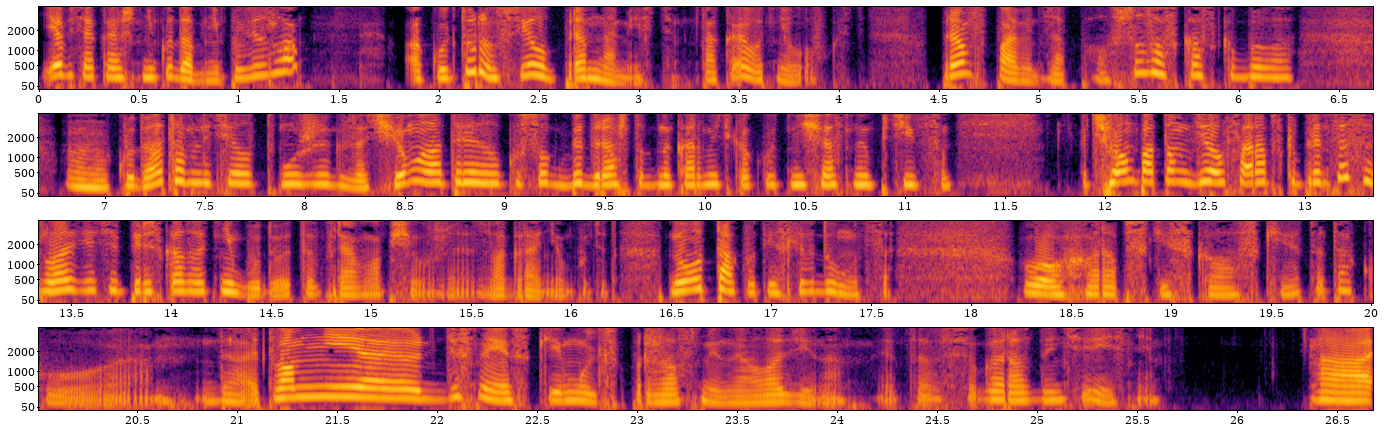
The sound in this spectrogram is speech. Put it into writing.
я бы тебя, конечно, никуда бы не повезла, а культуру он съел прямо на месте. Такая вот неловкость. Прям в память запал. Что за сказка была? Э, куда там летел этот мужик? Зачем он отрезал кусок бедра, чтобы накормить какую-то несчастную птицу? Что он потом делал с арабской принцессой, ладно, я тебе пересказывать не буду. Это прям вообще уже за гранью будет. Но вот так вот, если вдуматься. Ох, арабские сказки, это такое. Да, это вам не диснеевский мультик про Жасмина и Алладина. Это все гораздо интереснее. А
